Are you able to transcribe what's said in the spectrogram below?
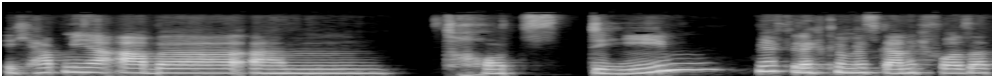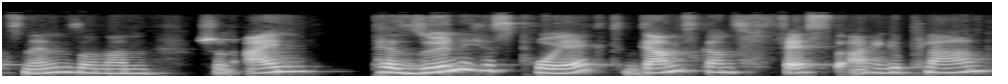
Ich habe mir aber ähm, trotzdem, ja, vielleicht können wir es gar nicht Vorsatz nennen, sondern schon ein persönliches Projekt ganz, ganz fest eingeplant.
